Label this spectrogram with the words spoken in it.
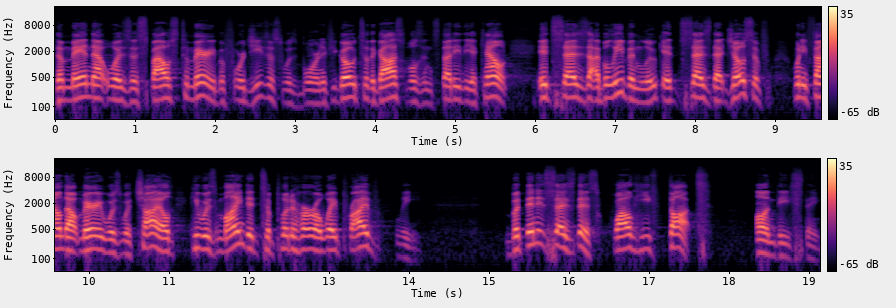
the man that was espoused to Mary before Jesus was born. If you go to the Gospels and study the account, it says, I believe in Luke, it says that Joseph, when he found out Mary was with child, he was minded to put her away privately. But then it says this while he thought on these things.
